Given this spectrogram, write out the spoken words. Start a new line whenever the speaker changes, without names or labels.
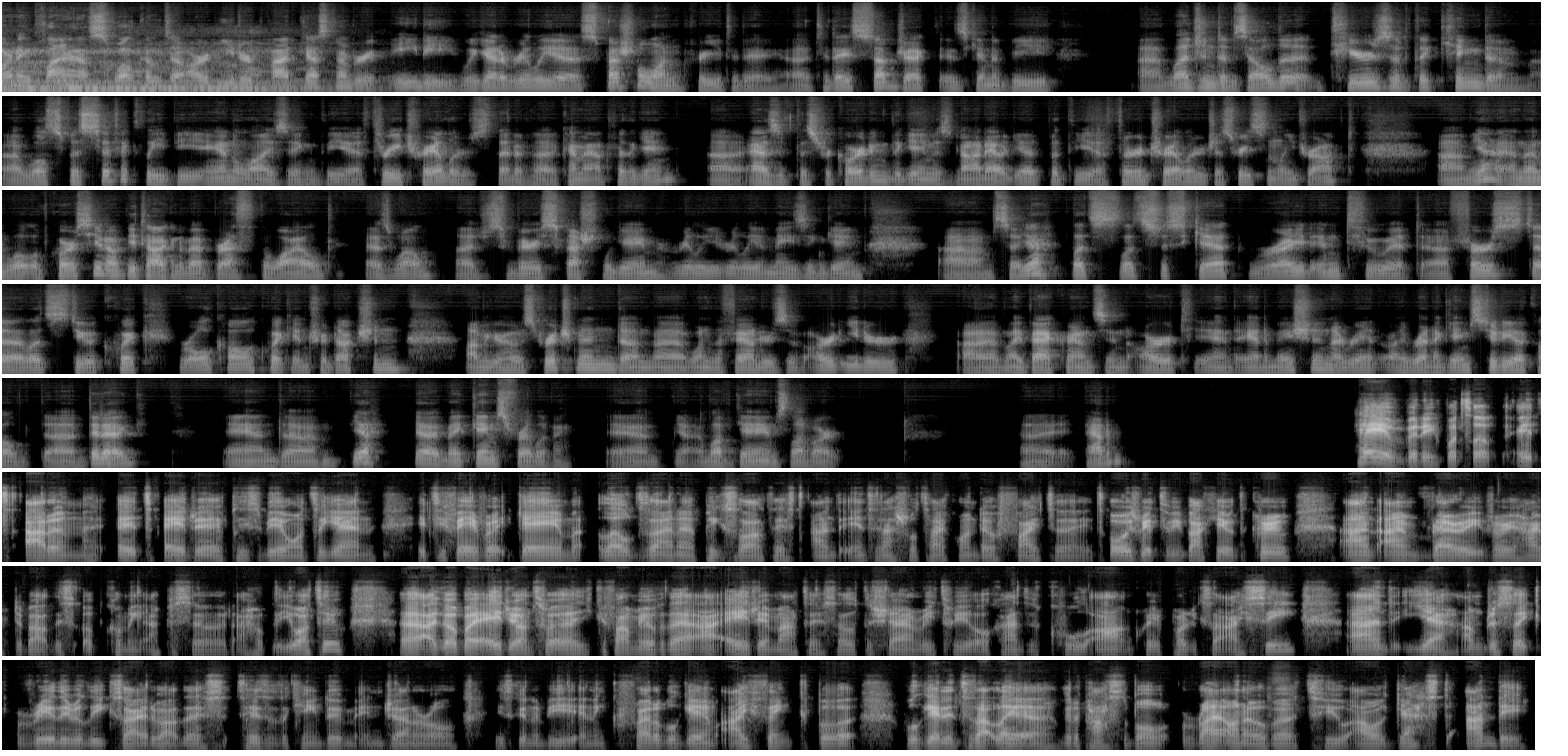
Morning, class. Welcome to Art Eater podcast number 80. We got a really uh, special one for you today. Uh, today's subject is going to be uh, Legend of Zelda Tears of the Kingdom. Uh, we'll specifically be analyzing the uh, three trailers that have uh, come out for the game. As of this recording, the game is not out yet, but the third trailer just recently dropped. Um, yeah, and then we'll, of course, you know, be talking about Breath of the Wild as well. Just a very special game, really, really amazing game. Um, so yeah, let's let's just get right into it. Uh, first, uh, let's do a quick roll call, quick introduction. I'm your host Richmond. I'm uh, one of the founders of Art Eater. Uh, my background's in art and animation. I ran I run a game studio called uh, and um, yeah, yeah, I make games for a living. And yeah, I love games, love art. Uh, Adam.
Hey everybody, what's up? It's Adam, it's AJ. Pleased to be here once again. It's your favorite game, level designer, pixel artist, and international taekwondo fighter. It's always great to be back here with the crew, and I'm very, very hyped about this upcoming episode. I hope that you are too. Uh, I go by AJ on Twitter. You can find me over there at AJ Mattis. I love to share and retweet all kinds of cool art and creative projects that I see. And yeah, I'm just like really, really excited about this. Tears of the Kingdom in general is going to be an incredible game, I think, but we'll get into that later. I'm going to pass the ball right on over to our guest, Andy.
